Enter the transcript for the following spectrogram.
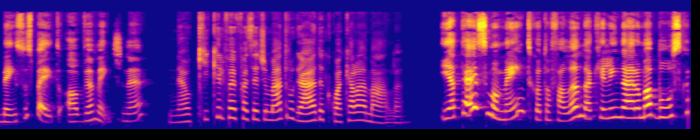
Bem suspeito, obviamente, né? Né? O que, que ele foi fazer de madrugada com aquela mala? E até esse momento que eu tô falando, aquele ainda era uma busca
